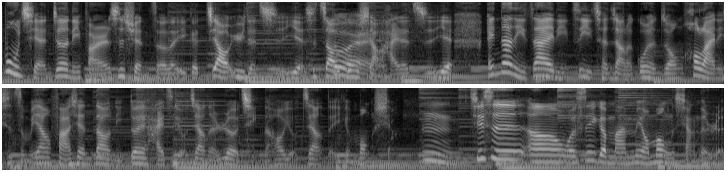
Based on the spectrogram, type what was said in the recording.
目前就是你反而是选择了一个教育的职业，是照顾小孩的职业。哎，那你在你自己成长的过程中，后来你是怎么样发现到你对孩子有这样的热情，然后有这样的一个梦想？嗯，其实嗯，我是一个蛮没有梦想的人。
